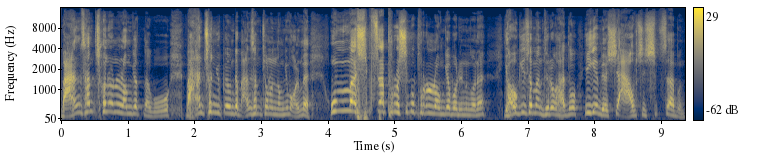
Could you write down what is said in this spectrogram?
13,000원을 넘겼다고. 11,600원인데 13,000원 넘기면 얼마야? 엄마 14% 15%를 넘겨버리는 거네. 여기서만 들어가도 이게 몇 시? 9시 14분.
